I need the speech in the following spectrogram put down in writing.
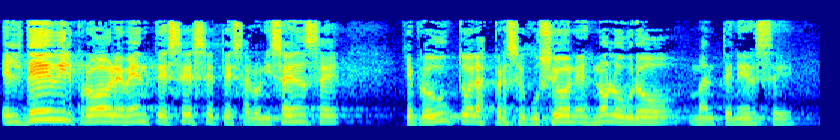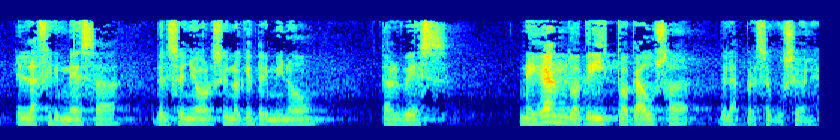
El débil probablemente es ese tesalonicense que producto de las persecuciones no logró mantenerse en la firmeza del Señor, sino que terminó tal vez negando a Cristo a causa de las persecuciones.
